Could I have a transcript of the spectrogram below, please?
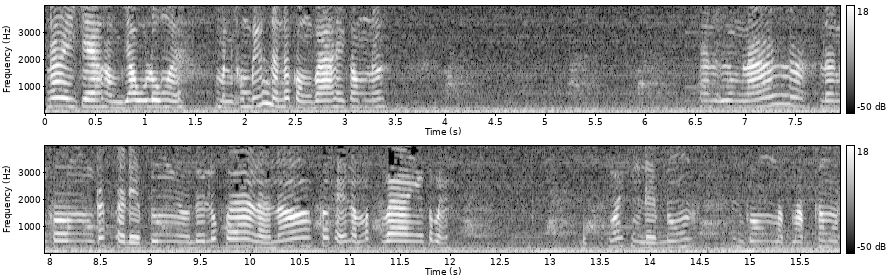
Nó y chang hồng dâu luôn rồi. Mình không biết nên nó còn va hay không nữa. Anh ươm lá lên con rất là đẹp luôn. Nhưng đôi lúc là nó có thể là mất va nha các bạn. Quá chừng đẹp luôn á. Lên con mập mập không à.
